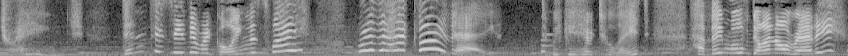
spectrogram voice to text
strange. Didn't they say they were going this way? Where the heck are they? Did we get here too late? Have they moved on already?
